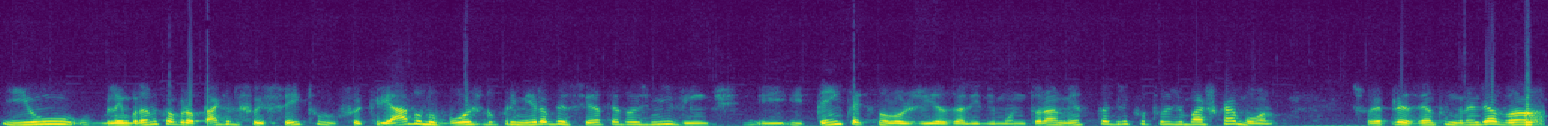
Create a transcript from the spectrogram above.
e o, lembrando que o AgroTag foi feito, foi criado no bojo do primeiro ABC até 2020 e, e, tem tecnologias ali de monitoramento da agricultura de baixo carbono. Isso representa um grande avanço,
